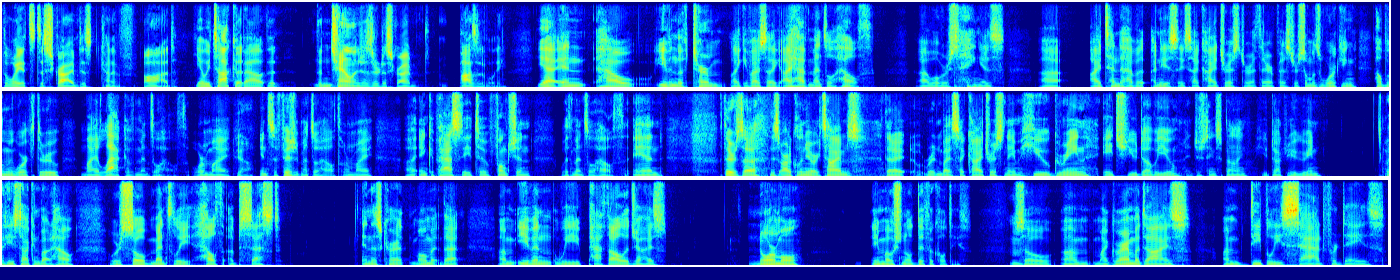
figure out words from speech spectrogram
the way it's described is kind of odd. Yeah, we talk That- about that the n- challenges are described positively. yeah, and how even the term like if I say like I have mental health, uh, what we're saying is uh, I tend to have a I need to say psychiatrist or a therapist or someone's working helping me work through my lack of mental health or my Yeah. insufficient mental health or my uh, incapacity to function with mental health. And there's a this article in the New York Times that I written by a psychiatrist named Huw Green, H U W, interesting spelling, Dr. Huw Green. But he's talking about how we're so mentally health obsessed in this current moment that um, even we pathologize normal emotional difficulties. Hmm. So um, my grandma dies. I'm deeply sad for days.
